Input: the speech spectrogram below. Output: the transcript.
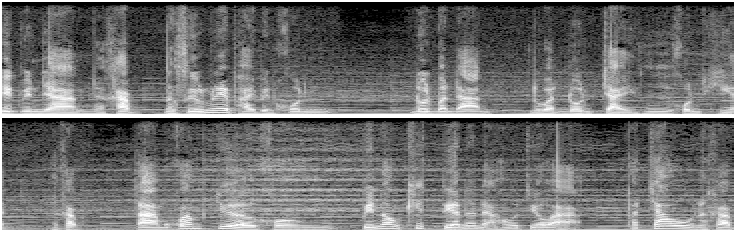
จิตวิญญาณนะครับ หนังสือไม่ได้ภัยเป็นคนโดนบันดาล หรือว่าโดนใจให้คนเขียนนะครับ ตามความเชื่อของพี่น้องคริดเตียนนั่นแหละเขาเชื่อว่าพระเจ้านะครับ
